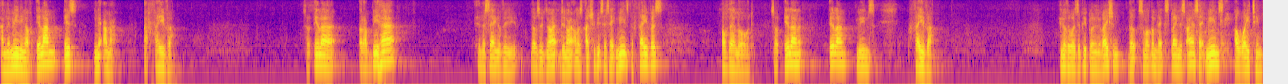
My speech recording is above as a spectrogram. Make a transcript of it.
And the meaning of ilan is ni'mah, a favor. So ila rabbiha, in the saying of the those who deny, deny Allah's attributes, they say it means the favors of their Lord. So ilan, ilan means favor. In other words, the people of innovation, some of them, they explain this and say it means awaiting.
